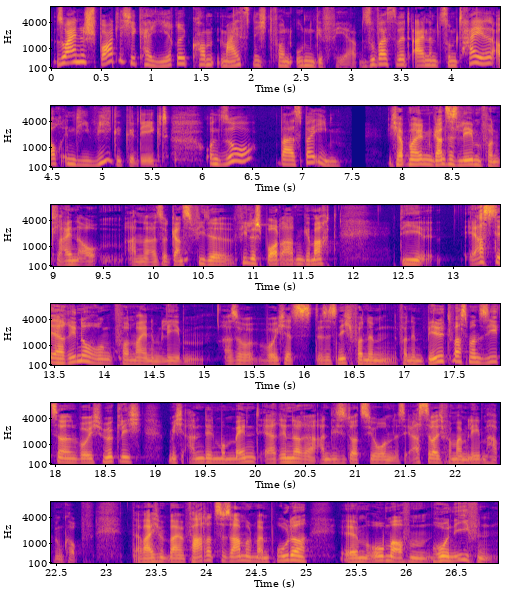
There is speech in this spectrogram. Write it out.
So eine sportliche Karriere kommt meist nicht von ungefähr. Sowas wird einem zum Teil auch in die Wiege gelegt. Und so war es bei ihm. Ich habe mein ganzes Leben von klein an, also ganz viele, viele Sportarten gemacht. Die erste Erinnerung von meinem Leben, also wo ich jetzt, das ist nicht von dem, von dem Bild, was man sieht, sondern wo ich wirklich mich an den Moment erinnere, an die Situation. Das erste, was ich von meinem Leben habe im Kopf. Da war ich mit meinem Vater zusammen und meinem Bruder ähm, oben auf dem Hohen Ifen.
